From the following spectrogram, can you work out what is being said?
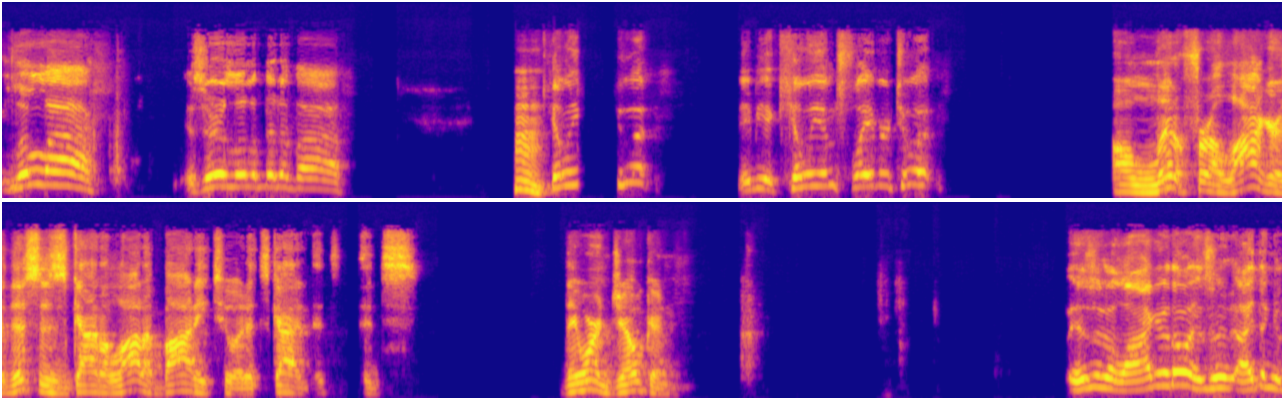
Little uh is there a little bit of uh Hmm. Killian to it? Maybe a Killian's flavor to it? A little for a lager. This has got a lot of body to it. It's got it's it's. They weren't joking. Is it a lager though? Is it I think a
